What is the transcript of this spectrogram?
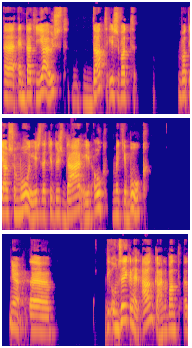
Eh, en dat juist, dat is wat, wat juist zo mooi is. Dat je dus daarin, ook met je boek, Ja, eh, die onzekerheid aan kan. Want eh,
